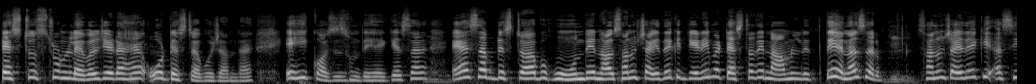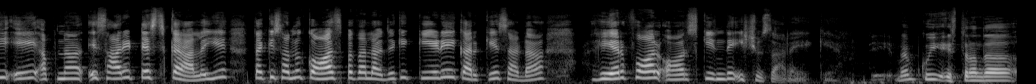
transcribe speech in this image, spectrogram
ਟੈਸਟੋਸਟਰੋਨ ਲੈਵਲ ਜਿਹੜਾ ਹੈ ਉਹ ਡਿਸਟਰਬ ਹੋ ਜਾਂਦਾ ਹੈ। ਇਹੀ ਕਾਜ਼ਸ ਹੁੰਦੇ ਹੈਗੇ ਸਰ ਇਹ ਸਭ ਡਿਸਟਰਬ ਹੋਣ ਦੇ ਨਾਲ ਸਾਨੂੰ ਚਾਹੀਦਾ ਕਿ ਜਿਹੜੇ ਮੈਂ ਟੈਸਟਾਂ ਦੇ ਨਾਮ ਲਿੱਤੇ ਹੈ ਨਾ ਸਰ ਸਾਨੂੰ ਚਾਹੀਦਾ ਕਿ ਅਸੀਂ ਇਹ ਆਪਣਾ ਇਹ ਸਾਰੇ ਟੈਸਟ ਕਰਾ ਲਈਏ ਤਾਂ ਕਿ ਸਾਨੂੰ ਕਾਜ਼ ਪਤਾ ਲੱਗ ਜਾਏ ਕਿ ਕਿਹੜੇ ਕਰਕੇ ਸਾਡਾ 헤ਅਰ ਫਾਲ ਔਰ ਸਕਿਨ ਦੇ ਇਸ਼ੂਜ਼ ਆ ਰਹੇ ਹੈਗੇ ਮੈਮ ਕੋਈ ਇਸ ਤਰ੍ਹਾਂ ਦਾ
